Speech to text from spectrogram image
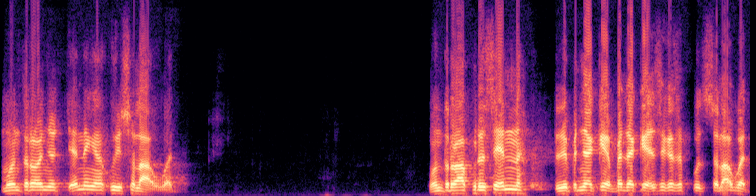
nyocen yang aku selawat. Montro abresen dari penyakit-penyakit saya sebut selawat.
